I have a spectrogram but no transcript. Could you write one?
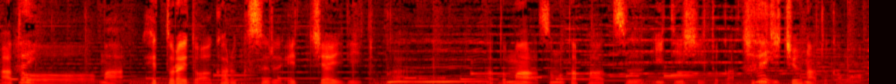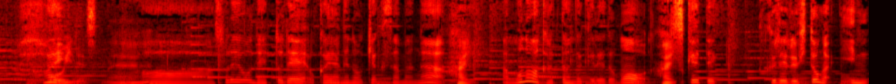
あと、まあ、ヘッドライトを明るくする HID とか、あとまあその他パーツ ETC とか地デジチューナーとかも多いですね。ああそれをネットでお買い上げのお客様がはい、あ物は買ったんだけれども、はい。つけてくれる人がい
